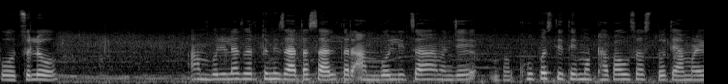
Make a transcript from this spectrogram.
पोहोचलो. आंबोलीला जर तुम्ही जात असाल तर आंबोलीचा म्हणजे खूपच तिथे मोठा पाऊस असतो. त्यामुळे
